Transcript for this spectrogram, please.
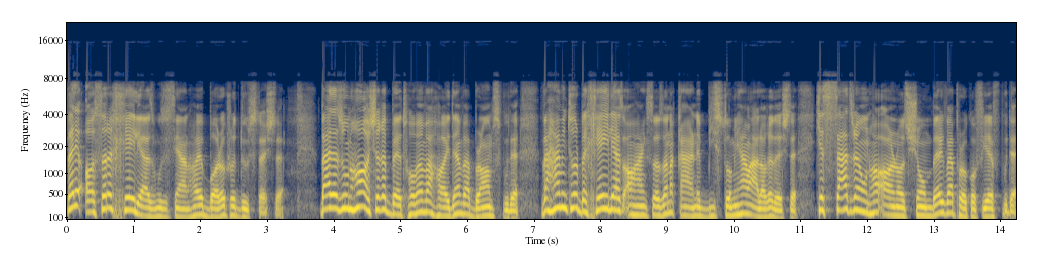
ولی آثار خیلی از موزیسین های باروک رو دوست داشته. بعد از اونها عاشق بتهوون و هایدن و برامس بوده و همینطور به خیلی از آهنگسازان قرن بیستمی هم علاقه داشته که صدر اونها آرنولد شونبرگ و پروکوفیف بوده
